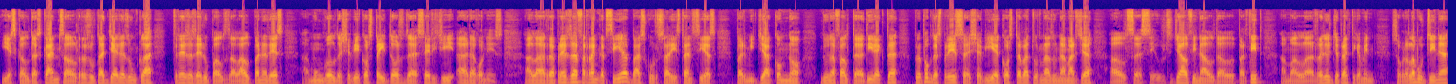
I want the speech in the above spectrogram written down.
i és que el descans el resultat ja era d'un clar 3 a 0 pels de l'Alt Penedès amb un gol de Xavier Costa i dos de Sergi Aragonès. A la represa, Ferran Garcia va escurçar distàncies per mitjà, com no, d'una falta directa, però poc després Xavier Costa va tornar a donar marge als seus. Ja al final del partit, amb el rellotge pràcticament sobre la botzina,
